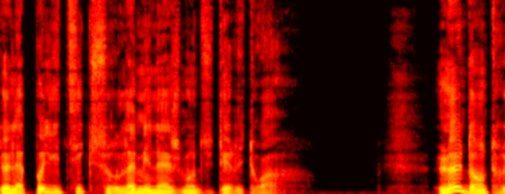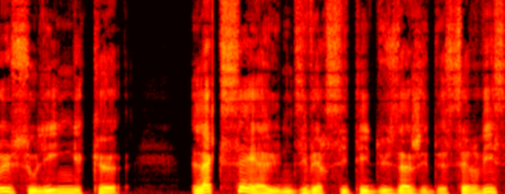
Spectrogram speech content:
de la politique sur l'aménagement du territoire. L'un d'entre eux souligne que l'accès à une diversité d'usages et de services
